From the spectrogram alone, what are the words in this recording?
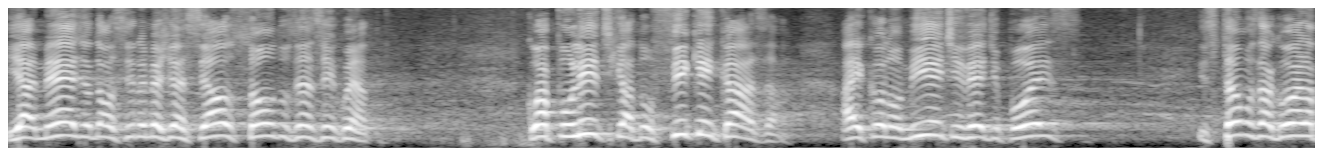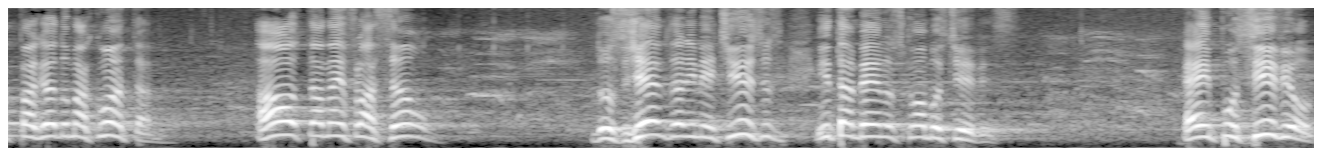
E a média do auxílio emergencial são 250. Com a política do fique em casa, a economia a gente vê depois, estamos agora pagando uma conta alta na inflação dos gêneros alimentícios e também nos combustíveis. É impossível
